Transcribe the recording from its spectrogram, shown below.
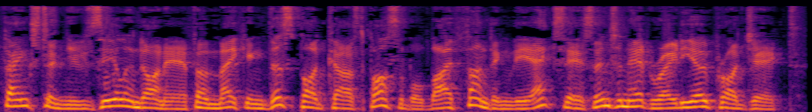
Thanks to New Zealand On Air for making this podcast possible by funding the Access Internet Radio Project.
